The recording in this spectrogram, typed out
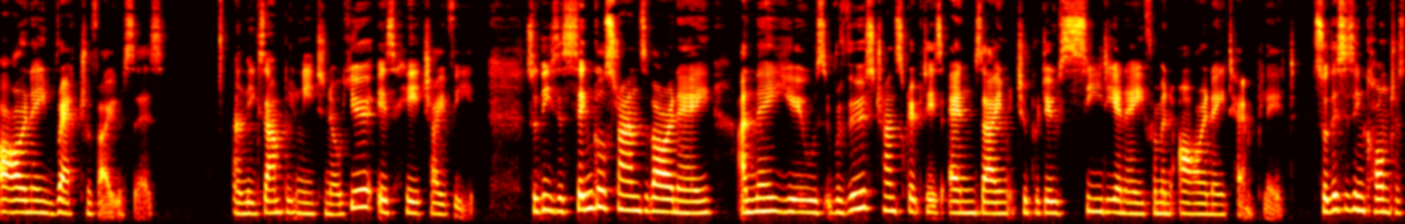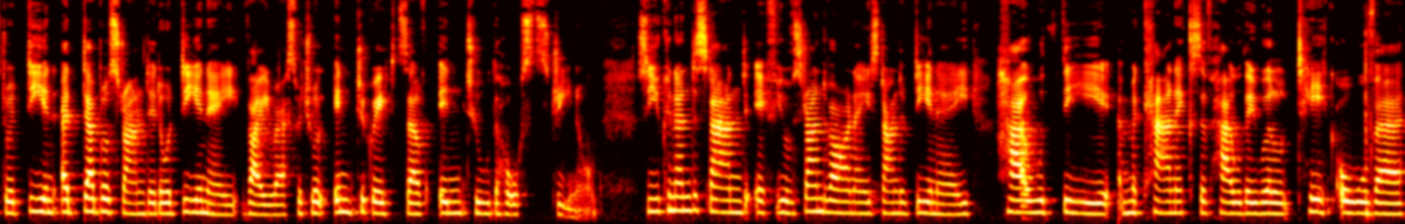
RNA retroviruses. And the example you need to know here is HIV. So these are single strands of RNA and they use reverse transcriptase enzyme to produce cDNA from an RNA template. So this is in contrast to a, DNA, a double-stranded or DNA virus, which will integrate itself into the host's genome. So you can understand if you have a strand of RNA, strand of DNA, how the mechanics of how they will take over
